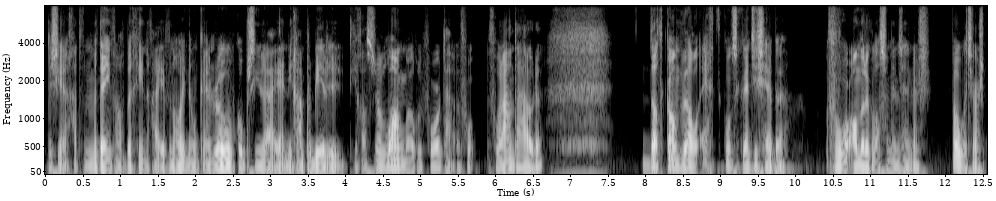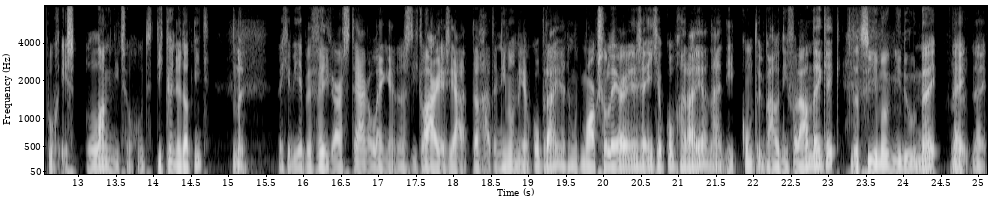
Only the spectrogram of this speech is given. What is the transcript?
Dus je gaat van meteen vanaf het begin ga je van Hooijdonk en Rowe op kop zien rijden. En die gaan proberen die, die gasten zo lang mogelijk voor te, voor, vooraan te houden. Dat kan wel echt consequenties hebben voor andere klassementsrenners. Pogacar's ploeg is lang niet zo goed. Die kunnen dat niet. Nee. Weet je, die hebben Vegaard, sterke Lengen. En als die klaar is, ja, dan gaat er niemand meer op kop rijden. Dan moet Marc Soler in zijn eentje op kop gaan rijden. Nou, die komt überhaupt niet vooraan, denk ik. Dat zie je hem ook niet doen. Nee, nee, Nee. nee.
